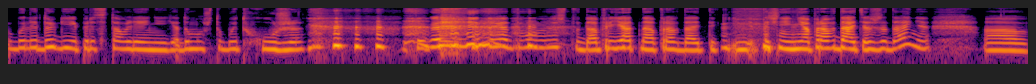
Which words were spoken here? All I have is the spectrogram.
были другие представления, я думал, что будет хуже. Ну, я думаю, что да, приятно оправдать, точнее, не оправдать ожидания, а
